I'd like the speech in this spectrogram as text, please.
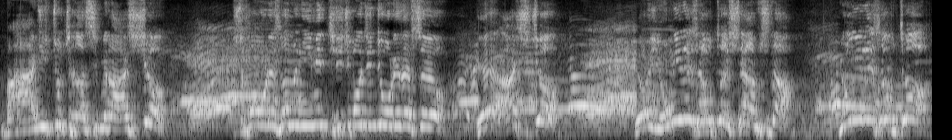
많이 쫓아갔습니다. 아시죠? 서울에서는 이미 뒤집어진 지 오래됐어요. 예, 아시죠? 여기 용인에서부터 시작합시다. 용인에서부터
